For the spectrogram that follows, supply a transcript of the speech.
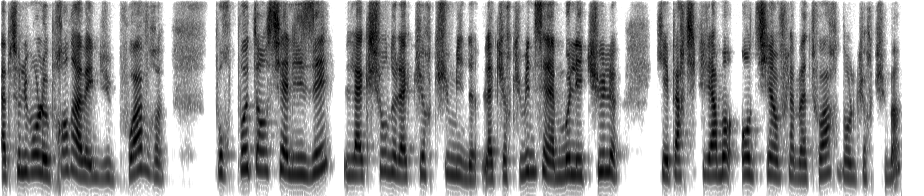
absolument le prendre avec du poivre pour potentialiser l'action de la curcumine. La curcumine, c'est la molécule qui est particulièrement anti-inflammatoire dans le curcuma.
